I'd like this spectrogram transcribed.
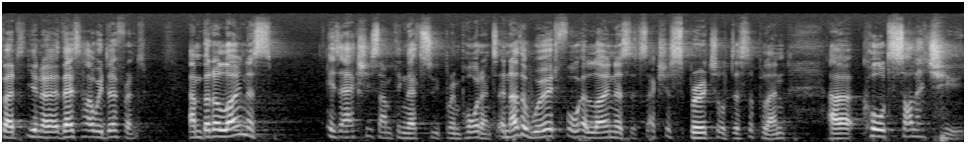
but, you know, that's how we're different. Um, but aloneness is actually something that's super important. Another word for aloneness, it's actually a spiritual discipline uh, called solitude.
